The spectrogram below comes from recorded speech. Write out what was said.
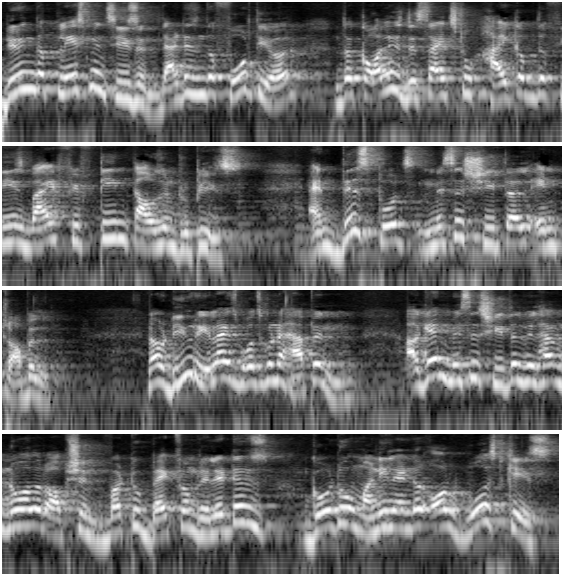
during the placement season, that is in the fourth year, the college decides to hike up the fees by 15,000 rupees. And this puts Mrs. Sheetal in trouble. Now, do you realize what's going to happen? Again, Mrs. Sheetal will have no other option but to beg from relatives, go to a money lender, or worst case,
